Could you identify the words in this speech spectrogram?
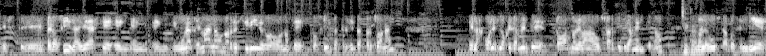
Este, pero sí, la idea es que en, en, en, una semana uno ha recibido, no sé, 200, 300 personas, de las cuales lógicamente todas no le van a gustar físicamente, ¿no? Sí, uno le gusta pues el 10,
